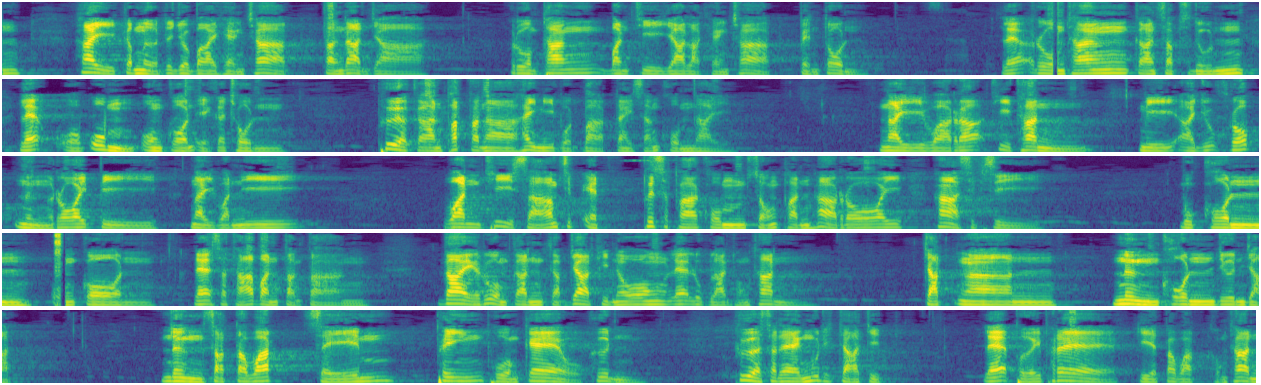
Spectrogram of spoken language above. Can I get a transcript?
ให้กำเนิดนโยบายแห่งชาติทางด้านยา รวมทั้งบัญชียาหลักแห่งชาติเป็นต้น และรวมทั้งการสนับสนุนและโอบอุ้มองค์กรเอกชน เพื่อการพัฒนาให้มีบทบาทในสังคมใน ในวาระที่ท่านมีอายุครบ 100 ปีในวันนี้ วันที่ 31 พฤษภาคม 2554 บุคคล องค์กร และสถาบันต่างๆ ได้ร่วมกันกับญาติพี่น้องและลูกหลานของท่าน จัดงานหนึ่งคนยืนหยัดหนึ่งศตวรรษเสม พริ้งพวงแก้วขึ้น เพื่อแสดงมุทิตาจิต และเผยแพร่เกียรติประวัติของท่าน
